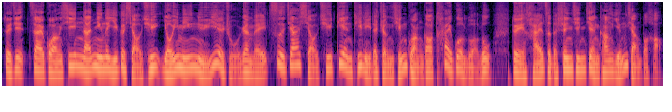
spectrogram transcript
最近，在广西南宁的一个小区，有一名女业主认为自家小区电梯里的整形广告太过裸露，对孩子的身心健康影响不好，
